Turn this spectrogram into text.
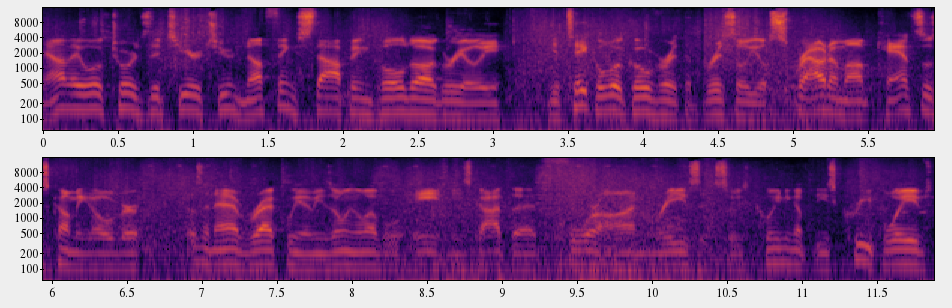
now they look towards the tier 2. Nothing stopping Bulldog, really. You take a look over at the Bristle. You'll sprout him up. Cancel's coming over. Doesn't have Requiem. He's only level 8, and he's got the 4 on razes. So he's cleaning up these creep waves.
